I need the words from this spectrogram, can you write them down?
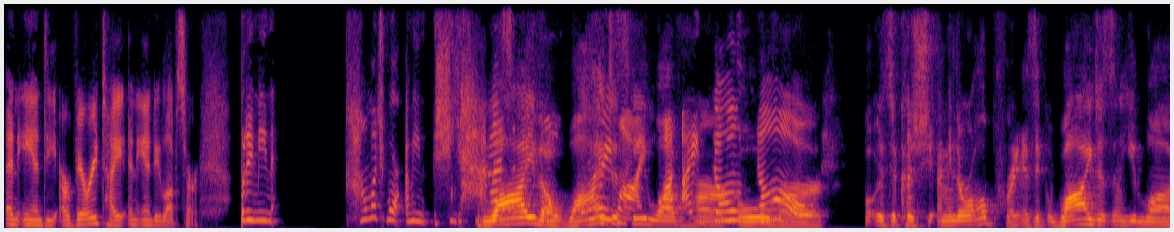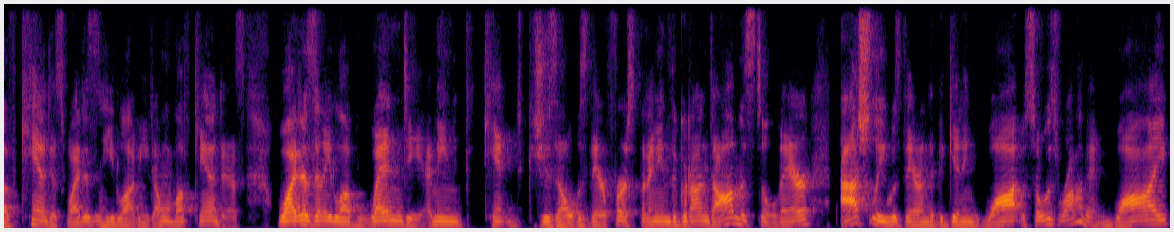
and Andy are very tight, and Andy loves her. But I mean, how much more? I mean, she has. Why though? Why does he love I, her I don't over? Know. Oh, is it because she? I mean, they're all pretty. Is it why doesn't he love Candiace? Why doesn't he love? He don't love Candiace. Why doesn't he love Wendy? I mean, can't Gizelle was there first, but I mean, the Grand Dame is still there. Ashley was there in the beginning. Why? So was Robin. Why?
